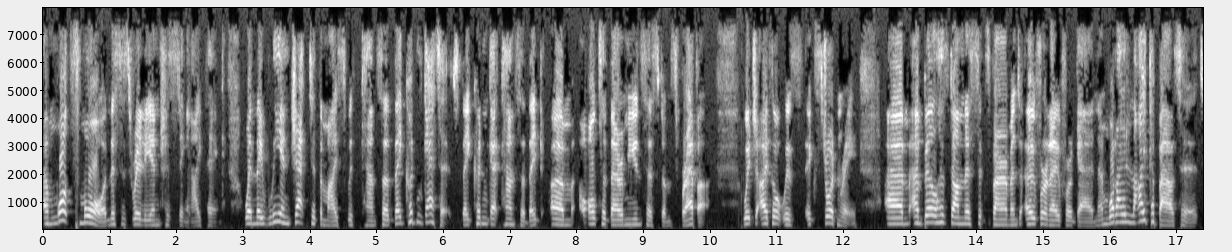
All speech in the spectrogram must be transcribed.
And what's more, and this is really interesting, I think, when they re-injected the mice with cancer, they couldn't get it. They couldn't get cancer. They um, altered their immune systems forever which I thought was extraordinary. Um, and Bill has done this experiment over and over again. And what I like about it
